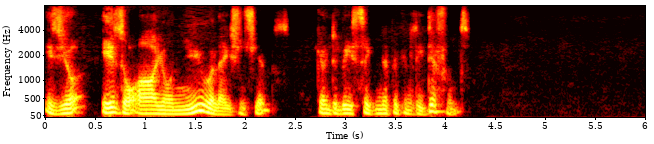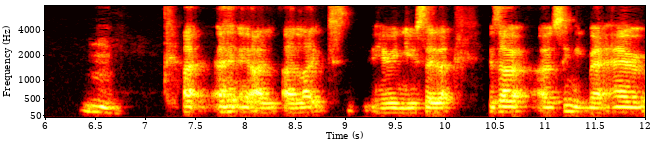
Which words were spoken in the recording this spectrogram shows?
is your is or are your new relationships going to be significantly different? Mm. I, I, I, liked hearing you say that because I, I was thinking about how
